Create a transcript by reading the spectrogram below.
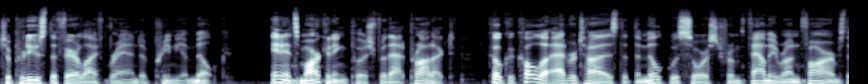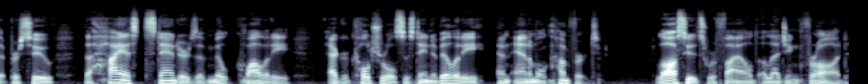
to produce the Fairlife brand of premium milk. In its marketing push for that product, Coca Cola advertised that the milk was sourced from family run farms that pursue the highest standards of milk quality, agricultural sustainability, and animal comfort. Lawsuits were filed alleging fraud.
